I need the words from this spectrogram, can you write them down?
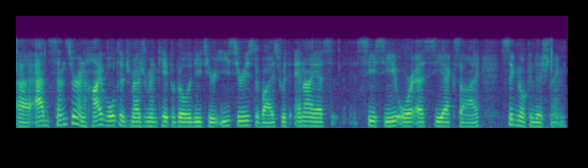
uh, add sensor and high voltage measurement capability to your E-Series device with NISCC or SCXI signal conditioning.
